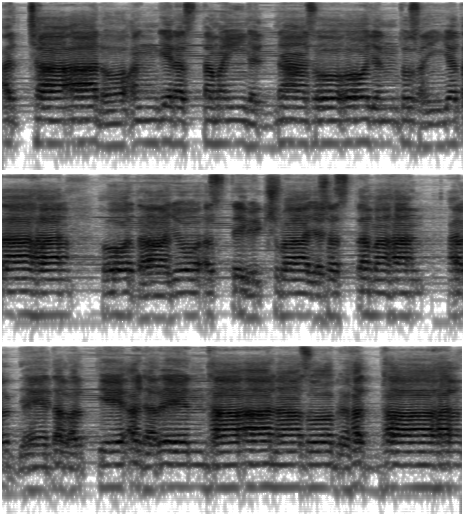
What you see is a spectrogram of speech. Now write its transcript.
अच्छा नो अङ्गिरस्तमै यज्ञासो यन्तु संयताः। होतायो अस्ति विक्ष्वा यशस्तमः अग्नेतवर्त्ये अजरेन्धानासो बृहद्भाः।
